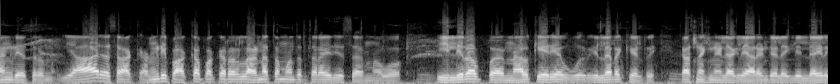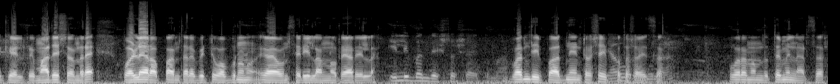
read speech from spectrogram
ಅಂಗಡಿ ಹತ್ರ ಯಾರ ಯಾರು ಸರ್ ಅಕ್ಕ- ಅಂಗಡಿ ಪ- ಅಕ್ಕಪಕ್ಕರೆಲ್ಲ ಅಣ್ಣ ತಮ್ಮಂದ್ರ ಥರ ಇದೀವಿ ಸರ್ ನಾವು. ಇಲ್ಲಿರೋ ಪ- ನಾಲ್ಕು ಏರಿಯಾ ಎಲ್ಲಾರ ಕೇಳ್ರಿ. ಕಾಸನಕ್ನಳ್ಳಿ ಆಗಲಿ ಎನ್ ಆಗಲಿ ಇಲ್ಲ ಇಲ್ಲಿ ಕೇಳ್ರಿ. ಮಾದೇಶ್ ಅಂದ್ರೆ ಒಳ್ಳೆಯವರಪ್ಪ ಅಂತಾರೆ ಬಿಟ್ಟು ಒಬ್ರು ಅವ್ನು ಸರಿ ಇಲ್ಲ ಅನ್ನೋರು ಯಾರಿಲ್ಲ ಇಲ್ಲಿ. ಬಂದು ಎಷ್ಟು ವರ್ಷ ಆಯ್ತು ಬಂದು ಇಪ್ಪ ಹದಿನೆಂಟು ವರ್ಷ ಇಪ್ಪತ್ತು ವರ್ಷ ಆಯ್ತು ಸರ್. ಊರ? ನಮ್ಮದು ತಮಿಳ್ನಾಡು ಸರ್.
